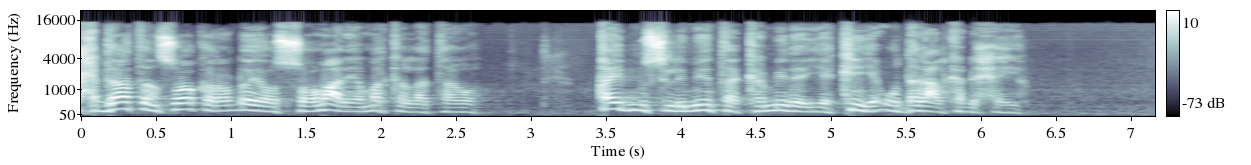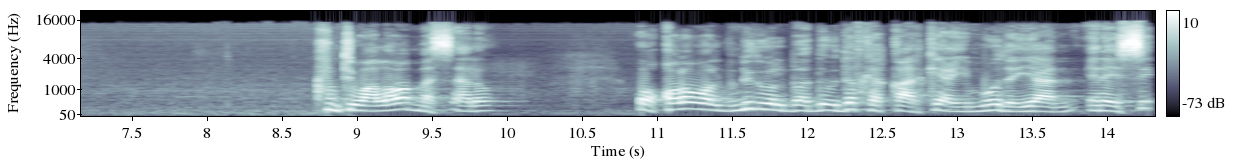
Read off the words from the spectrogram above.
axdaatan soo korodhay oo soomaaliya marka la tago qayb muslimiinta kamida iyo kenya uu dagaal ka dhexeeyo. Runtii waa laba mas'alo oo qolo walba mid walba dadka qaarkii ay moodayaan inay si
